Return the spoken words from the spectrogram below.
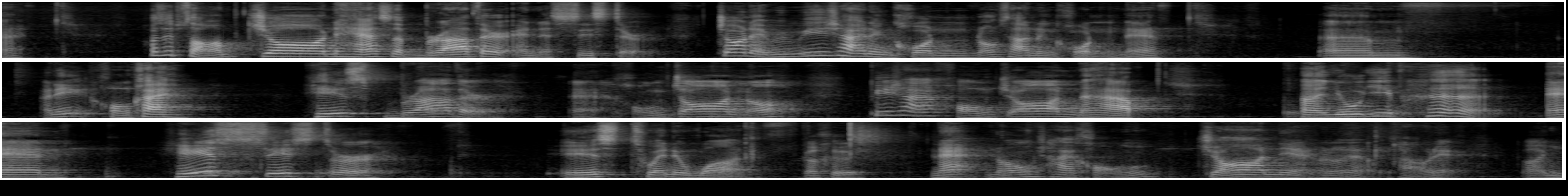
นะข้อ 12 John has a brother and a sister John เนี่ยมีพี่ชายหนึ่งคน น้องสาวหนึ่งคนนะ อันนี้ของใคร his brother ของจอห์นเนาะพี่ชายของจอห์นนะครับอายุ 25 and his sister is 21 ก็คือและน้องชายของจอห์นเนี่ยน้องชายของเขาเนี่ยก็อายุ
